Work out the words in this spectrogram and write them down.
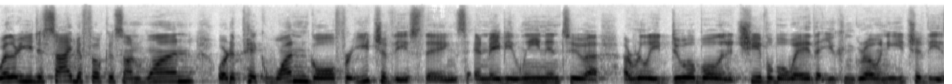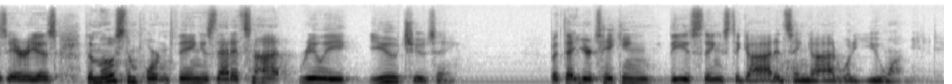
Whether you decide to focus on one or to pick one goal for each of these things and maybe lean into a, a, really doable and achievable way that you can grow in each of these areas, the most important thing is that it's not really you choosing, but that you're taking these things to God and saying, God, what do you want me to do?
